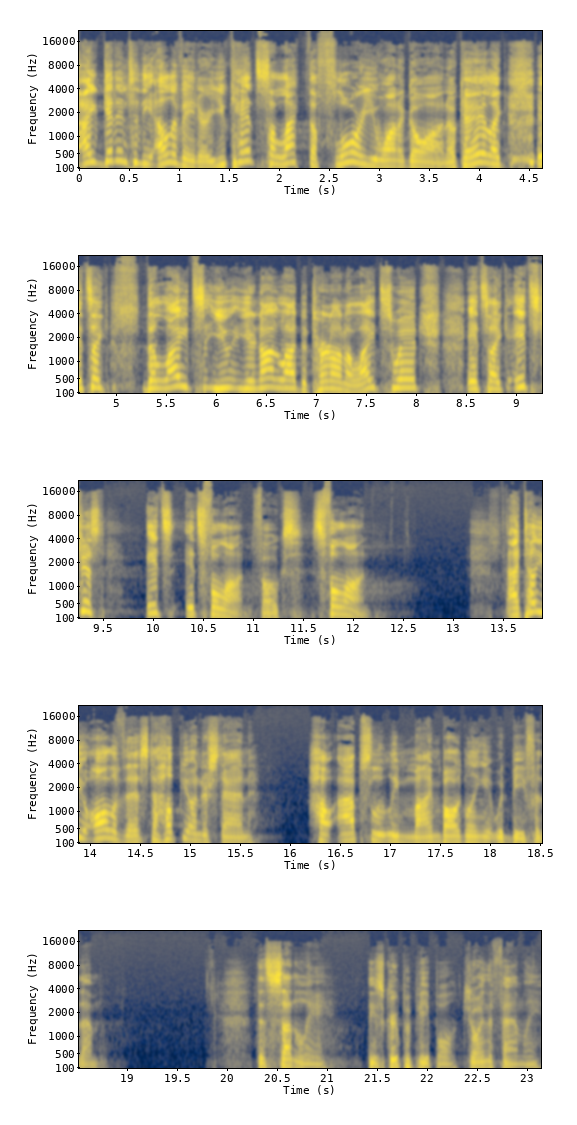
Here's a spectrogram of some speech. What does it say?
I get into the elevator, you can't select the floor you want to go on, okay? Like it's like the lights you you're not allowed to turn on a light switch. It's like it's just it's it's full on, folks. It's full on. I tell you all of this to help you understand how absolutely mind boggling it would be for them. That suddenly, these group of people join the family,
